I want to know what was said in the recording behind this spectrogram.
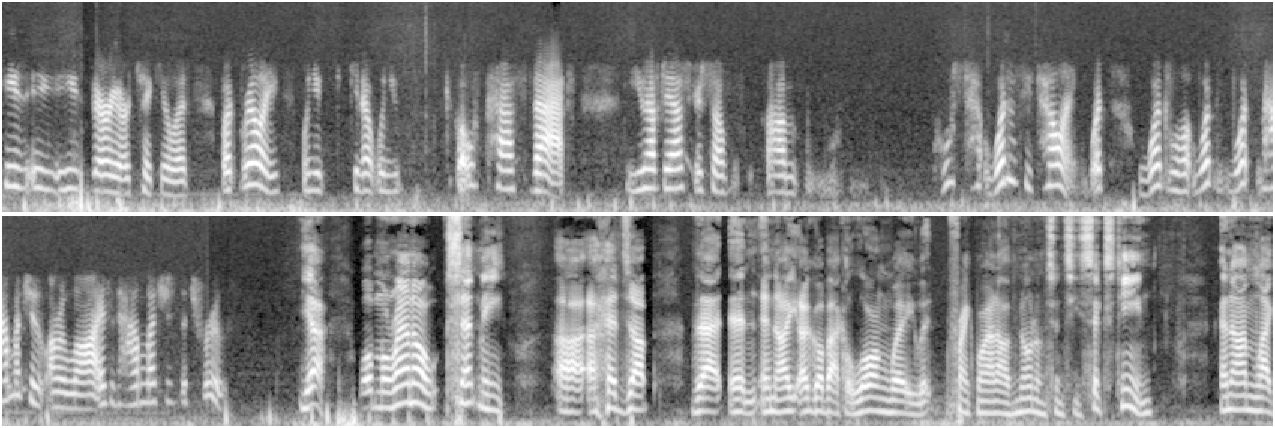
He's he, he's very articulate. But really, when you you know when you go past that, you have to ask yourself, um, who's what is he telling? What what what what? How much are lies and how much is the truth? Yeah. Well, Morano sent me uh, a heads up that, and and I, I go back a long way with Frank Morano. I've known him since he's 16, and I'm like,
